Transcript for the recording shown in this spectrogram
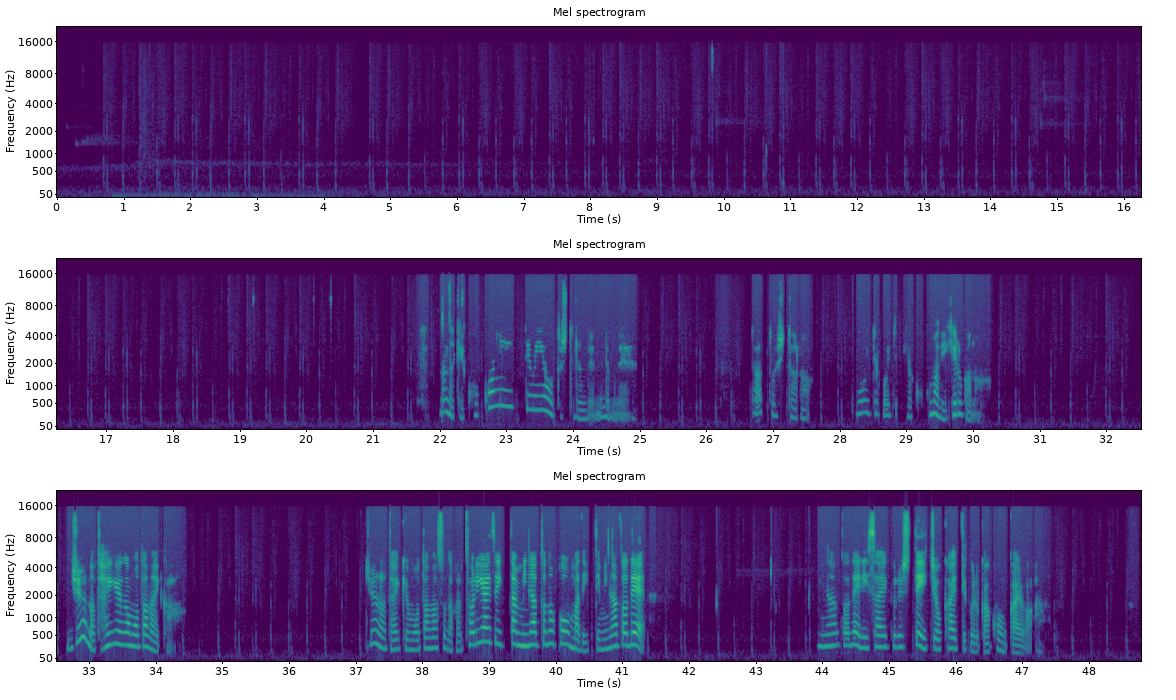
なんだっけ、ここに行ってみようとしてるんだよね、でもね。だとしたら、置いてこいて、いや、ここまで行けるかな。銃の耐久が持たないか。銃の耐久持たなそうだから、とりあえず一旦港の方まで行って、港で、港でリサイクルして一応帰ってくるか、今回は。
